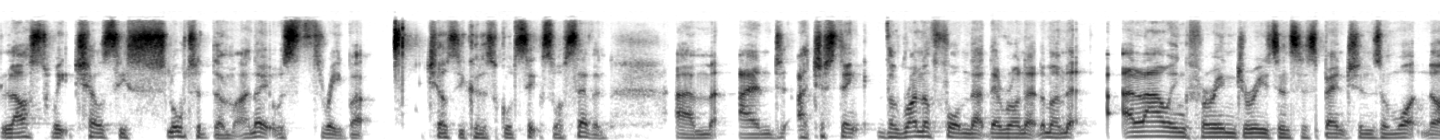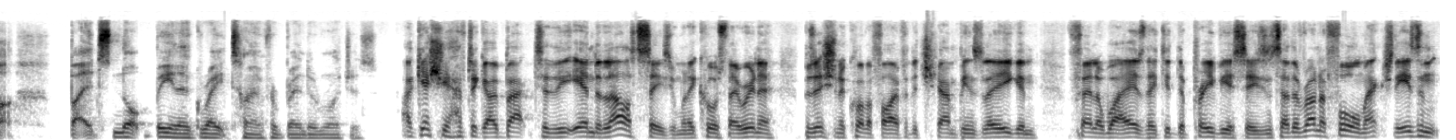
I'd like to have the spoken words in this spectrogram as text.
Last week, Chelsea slaughtered them. I know it was three, but Chelsea could have scored six or seven. Um, and I just think the run of form that they're on at the moment, allowing for injuries and suspensions and whatnot, but it's not been a great time for Brendan Rodgers. I guess you have to go back to the end of last season when, of course, they were in a position to qualify for the Champions League and fell away as they did the previous season. So the run of form actually isn't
